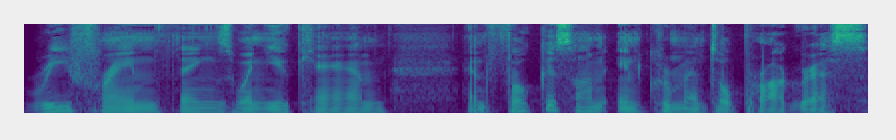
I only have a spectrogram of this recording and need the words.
Reframe things when you can and focus on incremental progress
